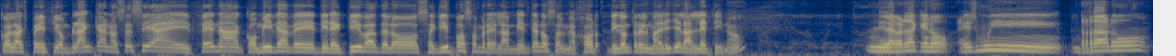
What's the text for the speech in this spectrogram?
con la expedición blanca. No sé si hay cena, comida de directivas de los equipos. Hombre, el ambiente no es el mejor. Digo entre el Madrid y el Atleti, ¿no? La verdad que no. Es muy raro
